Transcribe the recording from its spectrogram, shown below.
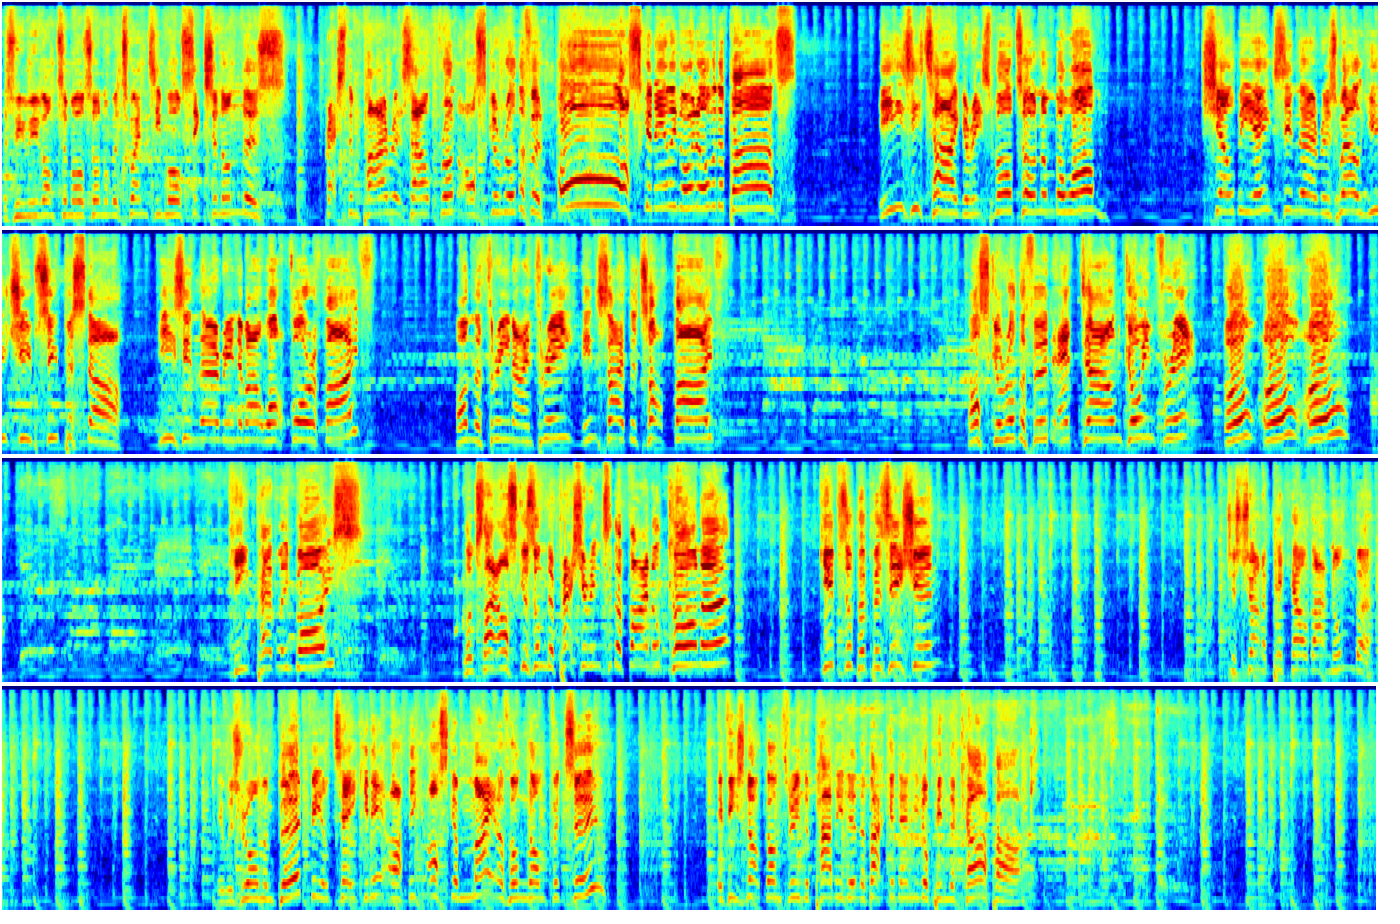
As we move on to moto number 20, more six and unders. Preston Pirates out front. Oscar Rutherford. Oh, Oscar nearly going over the bars. Easy, Tiger. It's moto number one. Shelby Yates in there as well. YouTube superstar. He's in there in about, what, four or five? On the 393. Inside the top five. Oscar Rutherford, head down, going for it. Oh, oh, oh. Keep pedaling, boys. Looks like Oscar's under pressure into the final corner. Gives up a position. Just trying to pick out that number. It was Roman Birdfield taking it. I think Oscar might have hung on for two if he's not gone through the padded at the back and ended up in the car park.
